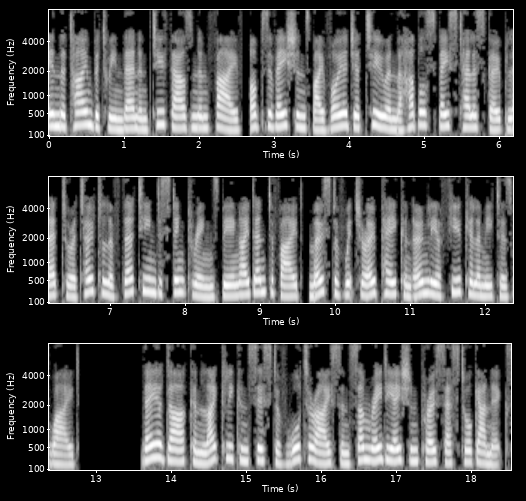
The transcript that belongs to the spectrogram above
In the time between then and 2005, observations by Voyager 2 and the Hubble Space Telescope led to a total of 13 distinct rings being identified, most of which are opaque and only a few kilometers wide. They are dark and likely consist of water ice and some radiation-processed organics.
